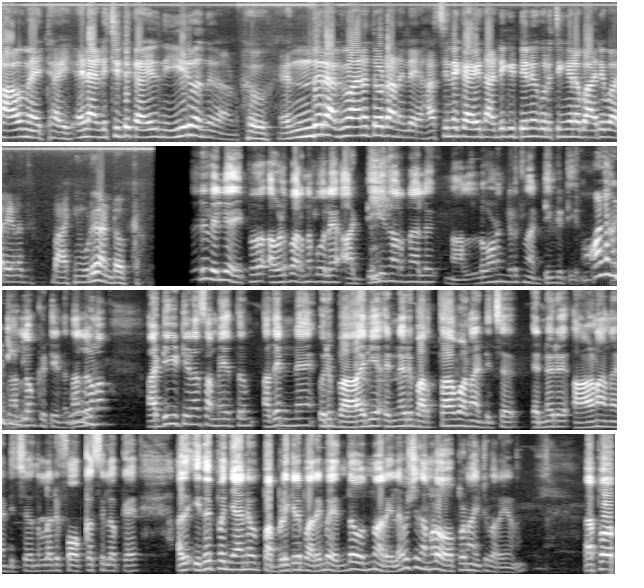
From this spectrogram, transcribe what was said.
പാവം ഏറ്റായി. എന്നെ അടിച്ചിട്ട് കയ്യിൽ നീര് വന്ന് കാണും. ഹോ എന്തൊരു അഭിമാനത്തോടാണ് അല്ലേ ഹസിന്റെ കയ്യിൽ നിന്ന് അടി കിട്ടിയതിനെ കുറിച്ച് ഇങ്ങനെ ഭാര്യ പറയണത്. ബാക്കി കൂടി കണ്ടോക്കാം ഒരു വലിയ ഇപ്പൊ അവൾ പറഞ്ഞ പോലെ അടി എന്ന് പറഞ്ഞാൽ നല്ലോണം എന്റെ അടുത്ത് അടിയും കിട്ടിയിട്ടുണ്ട്. നല്ലോണം കിട്ടിയിട്ടുണ്ട്. നല്ലോണം അടി കിട്ടിയ സമയത്തും അതെന്നെ ഒരു ഭാര്യ എന്നെ ഒരു ഭർത്താവാണ് അടിച്ച് എന്നെ ഒരു ആണാണ് അടിച്ചത് എന്നുള്ള ഒരു ഫോക്കസിലൊക്കെ അത് ഇതിപ്പോ ഞാൻ പബ്ലിക്കിൽ പറയുമ്പോൾ എന്താ ഒന്നും അറിയില്ല. പക്ഷെ നമ്മൾ ഓപ്പൺ ആയിട്ട് പറയാണ്. അപ്പോൾ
